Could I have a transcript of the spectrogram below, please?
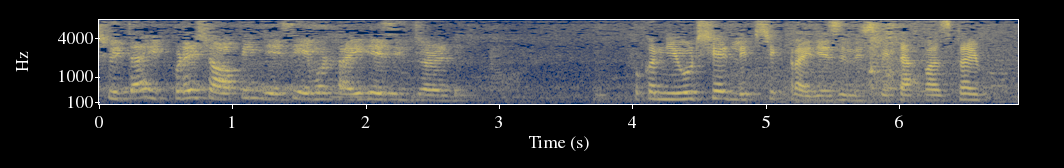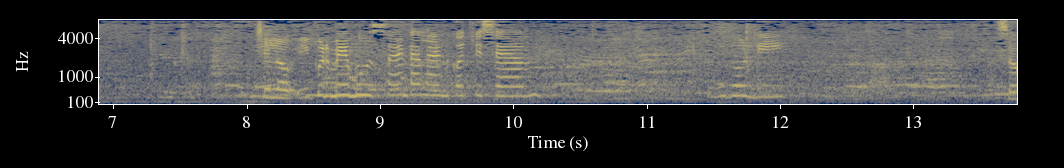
శ్వేత ఇప్పుడే షాపింగ్ చేసి ఏమో ట్రై చేసింది చూడండి. ఒక న్యూడ్ షేడ్ లిప్స్టిక్ ట్రై చేసింది శ్వేత ఫస్ట్ టైం చలో ఇప్పుడు మేము శాంటా ల్యాండ్కి వచ్చేసాం. ఇదిగోండి. సో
